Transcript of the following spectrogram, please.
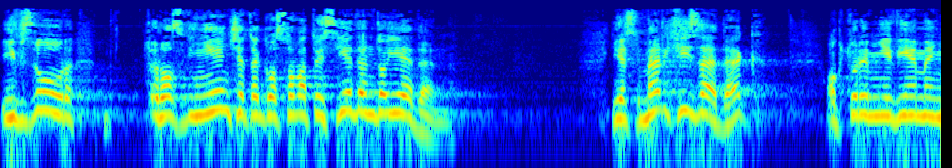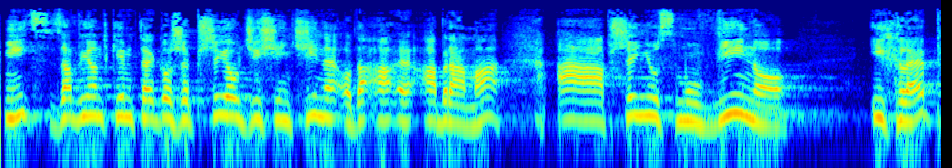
I wzór, rozwinięcie tego słowa to jest jeden do jeden. Jest Melchizedek, o którym nie wiemy nic, za wyjątkiem tego, że przyjął dziesięcinę od Abrama, a przyniósł mu wino i chleb.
